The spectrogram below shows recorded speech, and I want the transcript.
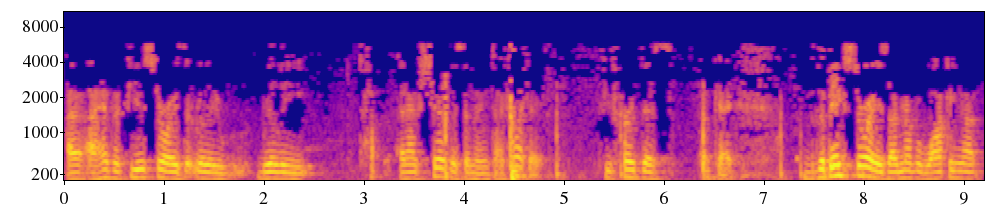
I, I have a few stories that really, really, t- and I've shared this a million times. Okay, if you've heard this, okay. The big story is I remember walking up,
